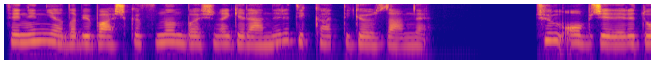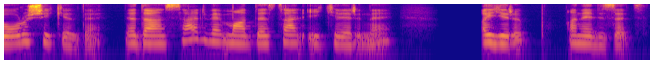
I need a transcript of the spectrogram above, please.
Senin ya da bir başkasının başına gelenleri dikkatli gözlemle. Tüm objeleri doğru şekilde nedensel ve maddesel ilkelerine ayırıp analiz et.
